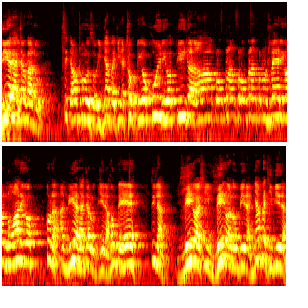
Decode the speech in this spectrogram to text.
နီးရတာကြောက်ကတော့စစ်ကြောင်းထိုးလို့ဆိုရင်ညက်ပဲကြီးအထုပ်တွေရောခွေးတွေရောပြေးကြတာကလုံးကလန်ကလုံးကလန်ကလုံးလှဲတွေရောနွားတွေရောဟုတ်လားအနီးရတာကြောက်လို့ပြေးတာဟုတ်တယ်သိလားလေးရွာရှိလေးရွာလုံးပြေးတာညက်ပဲကြီးပြေးတာ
